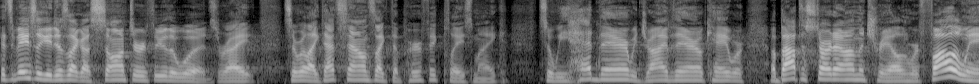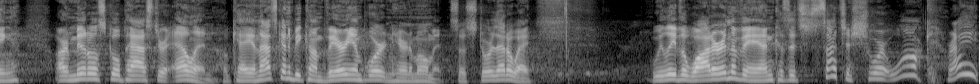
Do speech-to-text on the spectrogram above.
It's basically just like a saunter through the woods, right? So we're like, that sounds like the perfect place, Mike. So we head there, we drive there, okay, we're about to start out on the trail, and we're following our middle school pastor, Ellen, okay? And that's going to become very important here in a moment. So store that away. We leave the water in the van because it's such a short walk, right?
